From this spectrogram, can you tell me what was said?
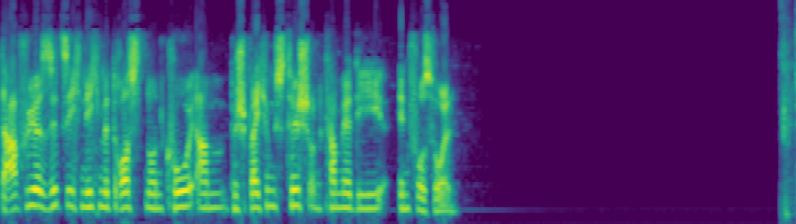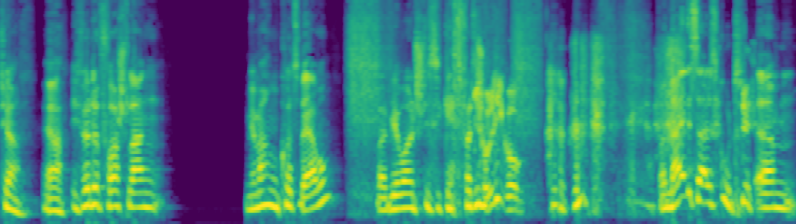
dafür sitze ich nicht mit Drosten und Co. am Besprechungstisch und kann mir die Infos holen. Tja, ja. Ich würde vorschlagen, wir machen kurz Werbung, weil wir wollen schließlich Geld verdienen. Entschuldigung. Und nein, ist alles gut. ähm,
